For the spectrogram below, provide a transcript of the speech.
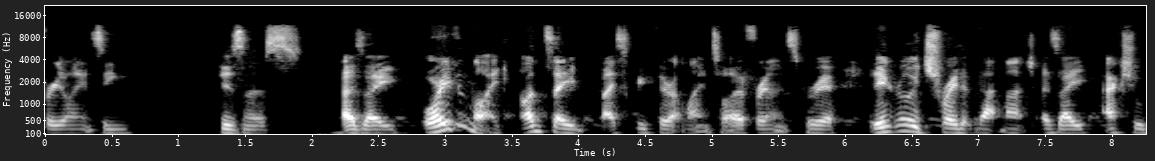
freelancing business as a or even like i'd say basically throughout my entire freelance career I didn't really treat it that much as a actual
